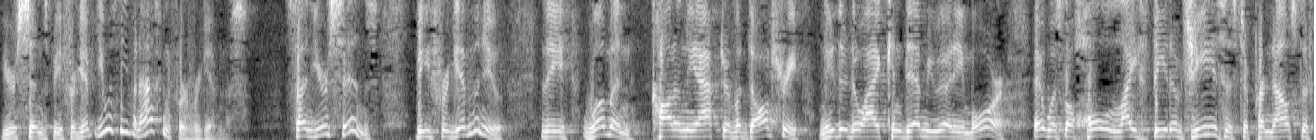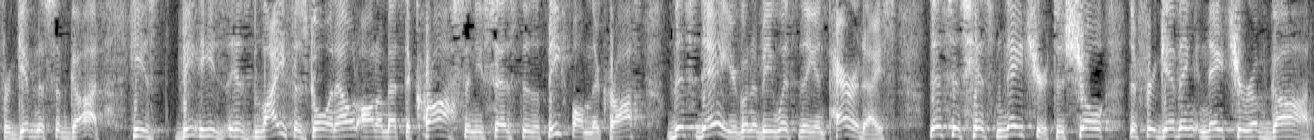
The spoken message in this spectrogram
your sins be forgiven. He wasn't even asking for forgiveness. Son, your sins be forgiven you. The woman caught in the act of adultery, neither do I condemn you anymore. It was the whole life beat of Jesus to pronounce the forgiveness of God. He's, he's, his life is going out on him at the cross, and he says to the thief on the cross, This day you're going to be with me in paradise. This is his nature to show the forgiving nature of God.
